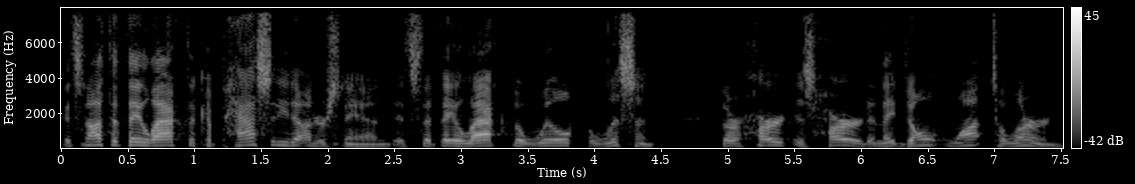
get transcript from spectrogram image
it's not that they lack the capacity to understand, it's that they lack the will to listen. Their heart is hard and they don't want to learn.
